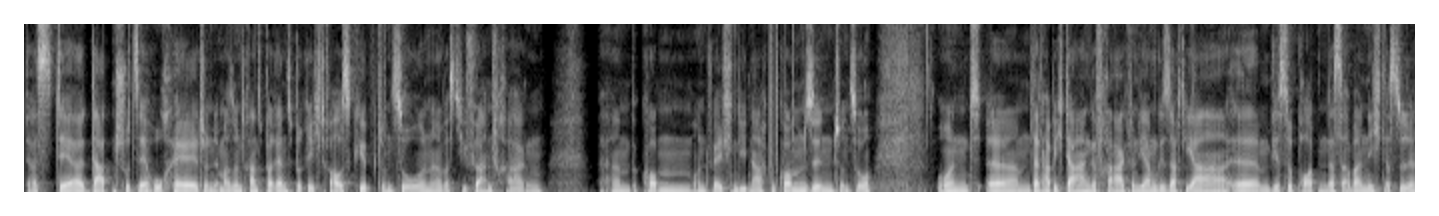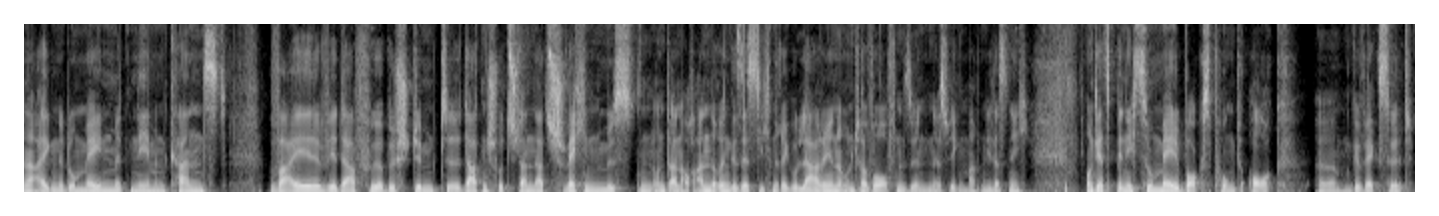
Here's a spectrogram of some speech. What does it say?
dass der Datenschutz sehr hoch hält und immer so einen Transparenzbericht rausgibt und so, ne, was die für Anfragen ähm, bekommen und welchen die nachgekommen sind und so. Und ähm, dann habe ich da angefragt und die haben gesagt, ja, ähm, wir supporten das aber nicht, dass du deine eigene Domain mitnehmen kannst, weil wir dafür bestimmte Datenschutzstandards schwächen müssten und dann auch anderen gesetzlichen Regularien unterworfen sind. Deswegen machen die das nicht. Und jetzt bin ich zu mailbox.org ähm, gewechselt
